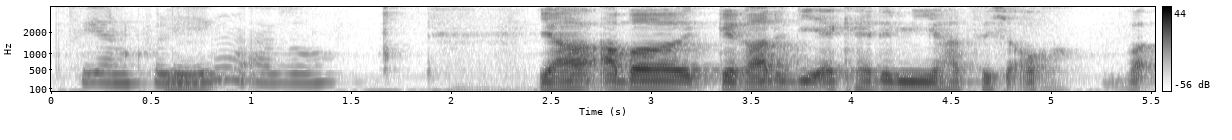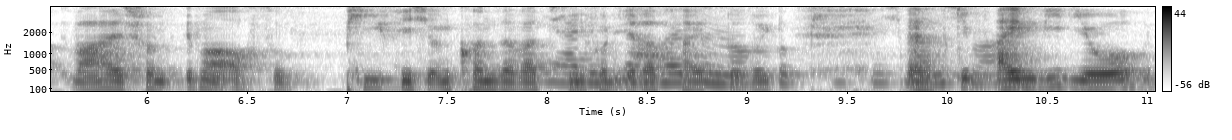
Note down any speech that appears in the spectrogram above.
zu ihren Kollegen. Hm. Also, Ja, aber gerade die Academy hat sich auch, war, war halt schon immer auch so piefig und konservativ ja, ja ihrer heute Zeit zurück. so es gibt ein Video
